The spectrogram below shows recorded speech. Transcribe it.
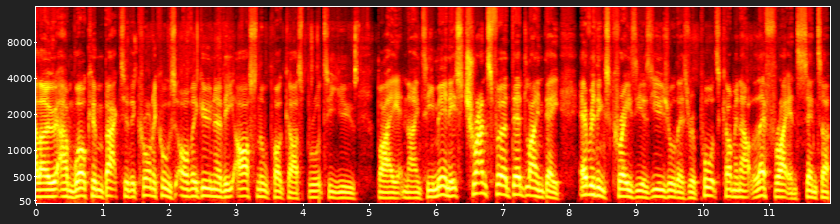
Hello and welcome back to the Chronicles of a Gooner, the Arsenal podcast brought to you by 90 minutes. Transfer deadline day. Everything's crazy as usual. There's reports coming out left, right, and centre.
